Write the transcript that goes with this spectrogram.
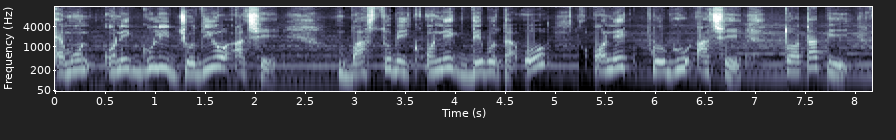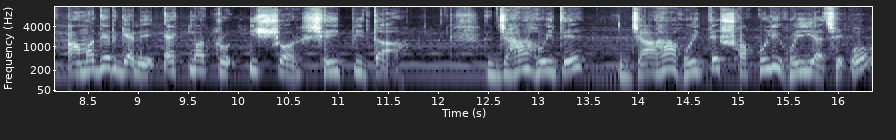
এমন অনেকগুলি যদিও আছে। বাস্তবিক অনেক দেবতা ও অনেক প্রভু আছে, তথাপি আমাদের জ্ঞানে একমাত্র ঈশ্বর সেই পিতা। যাহা হইতে যাহা হইতে সকলই হইয়াছে ও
